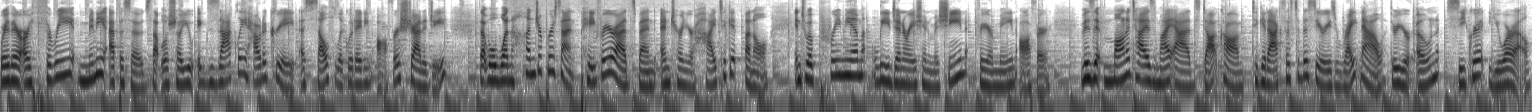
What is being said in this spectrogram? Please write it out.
where there are three mini episodes that will show you exactly how to create a self liquidating offer strategy that will 100% pay for your ad spend and turn your high ticket funnel into a premium lead generation machine for your main offer. Visit monetizemyads.com to get access to the series right now through your own secret URL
